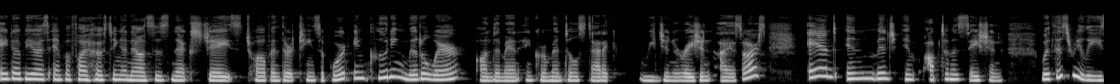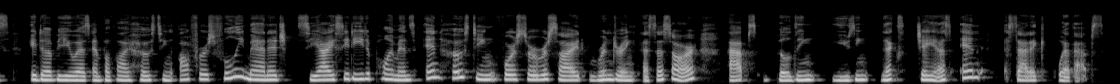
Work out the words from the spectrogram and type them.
AWS Amplify Hosting announces Next.js 12 and 13 support, including middleware, on demand incremental static regeneration ISRs, and image optimization. With this release, AWS Amplify Hosting offers fully managed CI CD deployments and hosting for server side rendering SSR apps building using Next.js and static web apps.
